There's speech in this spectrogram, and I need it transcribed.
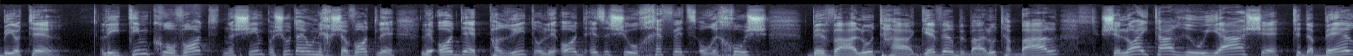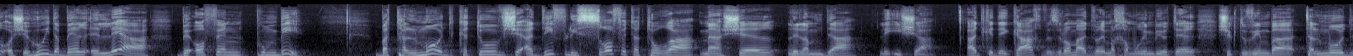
ביותר. לעתים קרובות נשים פשוט היו נחשבות לעוד אה, פריט או לעוד איזשהו חפץ או רכוש בבעלות הגבר, בבעלות הבעל, שלא הייתה ראויה שתדבר או שהוא ידבר אליה באופן פומבי. בתלמוד כתוב שעדיף לשרוף את התורה מאשר ללמדה לאישה. עד כדי כך, וזה לא מהדברים החמורים ביותר שכתובים בתלמוד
